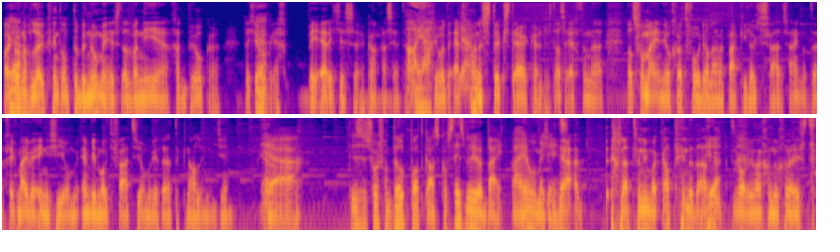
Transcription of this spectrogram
Wat ik ook nog leuk vind om te benoemen is dat wanneer je gaat bulken, dat je ja. ook echt PR'tjes uh, kan gaan zetten. Oh, ja. Je wordt echt ja. gewoon een stuk sterker. Dus dat is echt een, uh, dat is voor mij een heel groot voordeel aan een paar kilootjes zwaarder zijn. Dat uh, geeft mij weer energie om, en weer motivatie om weer te knallen in de gym. Ja. Dit is een soort van bulk podcast. Komt steeds weer wat bij. Ah, helemaal met je eens. Ja, laten we nu maar kappen inderdaad. Ja. Het is wel weer lang genoeg geweest.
